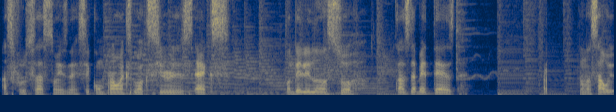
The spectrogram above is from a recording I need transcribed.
as frustrações, né? Você comprar um Xbox Series X quando ele lançou, por causa da Bethesda, lançar o,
